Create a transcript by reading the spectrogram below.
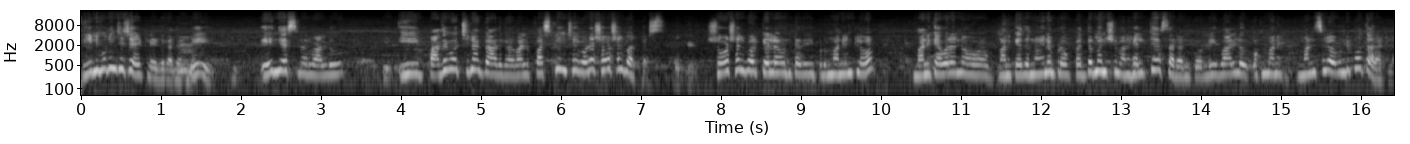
దీని గురించి చేయట్లేదు కదండి. ఏం చేస్తున్నారు వాళ్ళు? ఈ- పదవి వచ్చినాక కాదు కదా వాళ్ళు ఫస్ట్ నుంచి కూడా సోషల్ వర్కర్స్. సోషల్ వర్క్ ఎలా ఉంటుంది? ఇప్పుడు మన ఇంట్లో మనకి ఎవరైనా మనకి ఏదైనా అయినప్పుడు ఒక పెద్ద మనిషి మనం హెల్ప్ చేస్తారనుకోండి వాళ్ళు ఒక మన మనసులో ఉండిపోతారు అట్లా.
